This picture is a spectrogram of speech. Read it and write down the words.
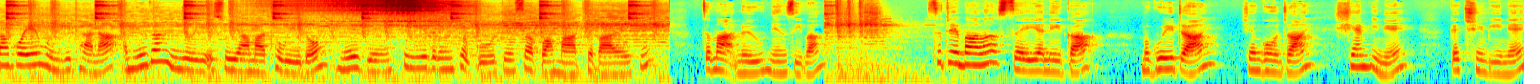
ကာကွယ်ရေးဝန်ကြီးဌာနအမျိုးသားညီညွတ်ရေးအစိုးရမှထုတ်ဝေသောနေ့စဉ်စီးရေးသတင်းချုပ်ကိုတင်ဆက်သွားမှာဖြစ်ပါတယ်ရှင်။ကျမຫນွေဦးနှင်းစီပါ။စက်တင်ဘာလ10ရက်နေ့ကမကွေးတိုင်းရန်ကုန်တိုင်းရှမ်းပြည်နယ်ကချင်ပြည်နယ်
